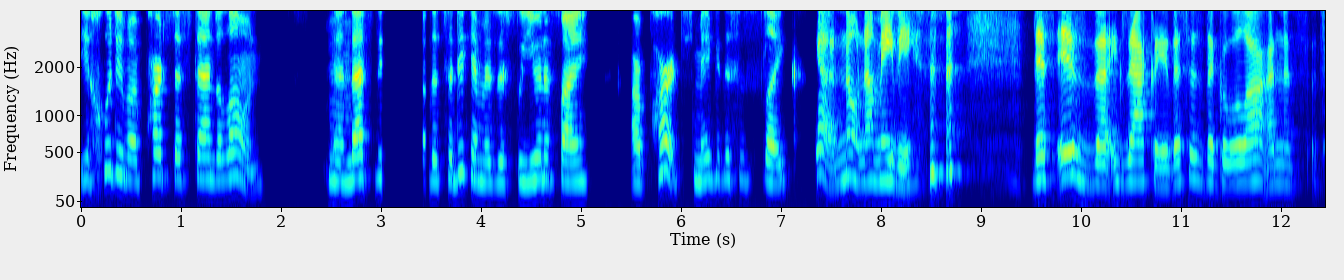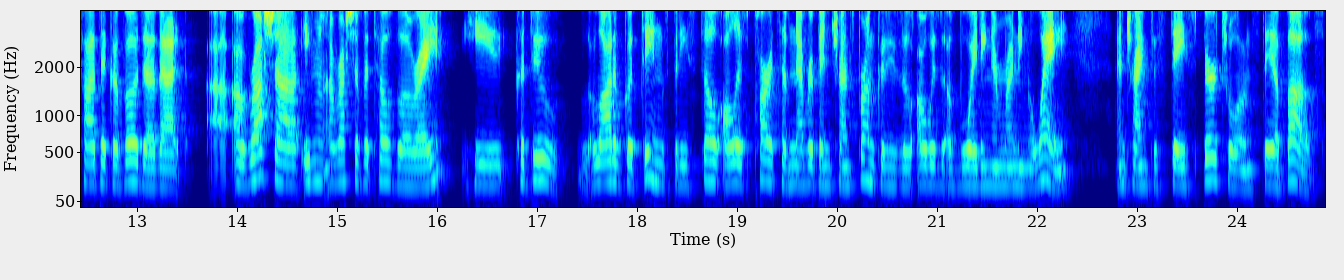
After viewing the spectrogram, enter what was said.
yichudim are parts that stand alone, Mhm. and that's the of the tzaddikim is if we unify our parts. Maybe this is like Yeah, no, not maybe. This is the exactly this is the Geula and it's Tzaddik Avoda that a rasha, even a rasha v'tov lo, right? He could do a lot of good things, but he's still all his parts have never been transformed because he's always avoiding and running away and trying to stay spiritual and stay above.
